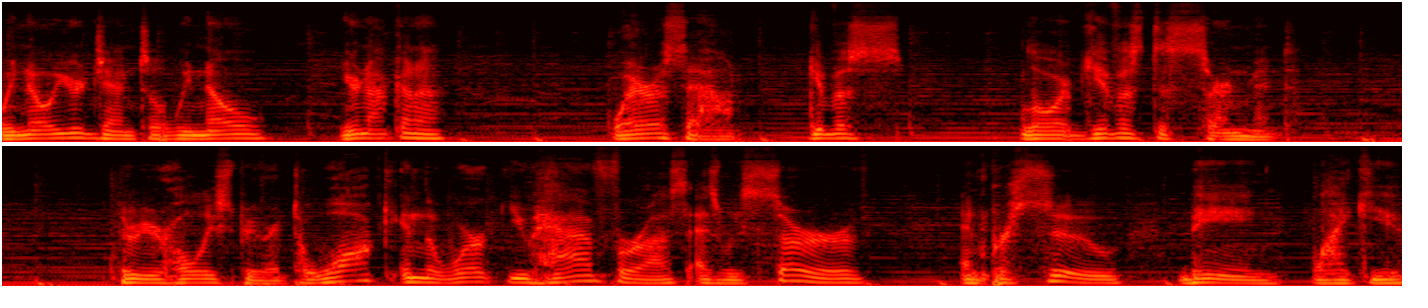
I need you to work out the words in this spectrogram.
We know you're gentle. We know you're not going to wear us out. Give us, Lord, give us discernment through your Holy Spirit to walk in the work you have for us as we serve and pursue being like you.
